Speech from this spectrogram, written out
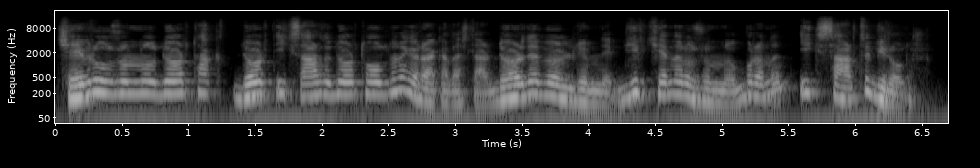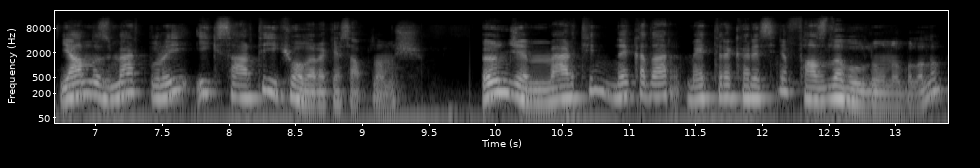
Çevre uzunluğu 4, 4x artı 4 olduğuna göre arkadaşlar 4'e böldüğümde bir kenar uzunluğu buranın x artı 1 olur. Yalnız Mert burayı x artı 2 olarak hesaplamış. Önce Mert'in ne kadar metrekaresini fazla bulduğunu bulalım.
